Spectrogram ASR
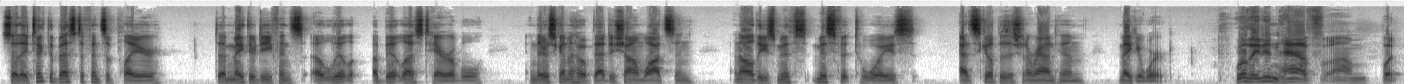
So they took the best defensive player to make their defense a little, a bit less terrible, and they're just going to hope that Deshaun Watson and all these mis- misfit toys at skill position around him make it work. Well, they didn't have um, but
